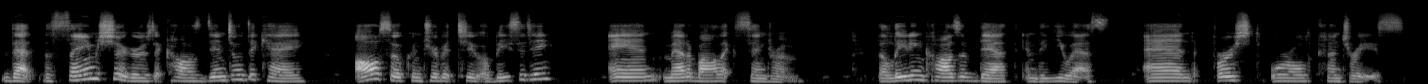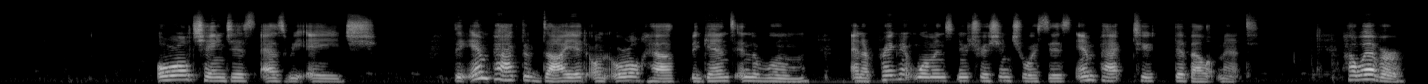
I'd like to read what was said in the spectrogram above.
that the same sugars that cause dental decay also contribute to obesity and metabolic syndrome, the leading cause of death in the U.S. and first world countries. Oral changes as we age. The impact of diet on oral health begins in the womb, and a pregnant woman's nutrition choices impact tooth development. However,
